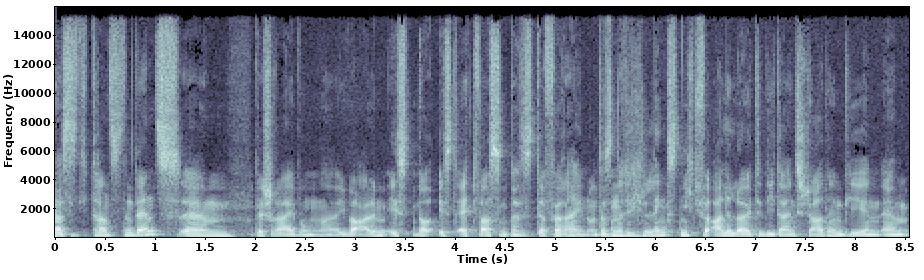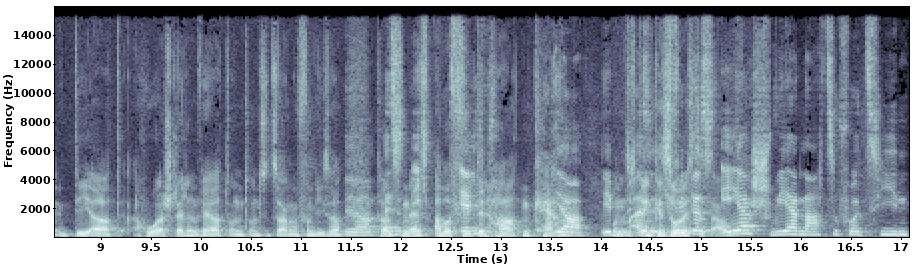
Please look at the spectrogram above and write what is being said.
Das ist die Transzendenzbeschreibung. Ähm, Über allem ist, ist etwas und das ist der Verein. Und das ist natürlich längst nicht für alle Leute, die da ins Stadion gehen, ähm, derart hoher Stellenwert und, und sozusagen von dieser ja, also Transzendenz, also ich, aber für ehrlich, den harten Kern. Ja, eben. Und ich also denke, ich so ist das auch. eher schwer nachzuvollziehen,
